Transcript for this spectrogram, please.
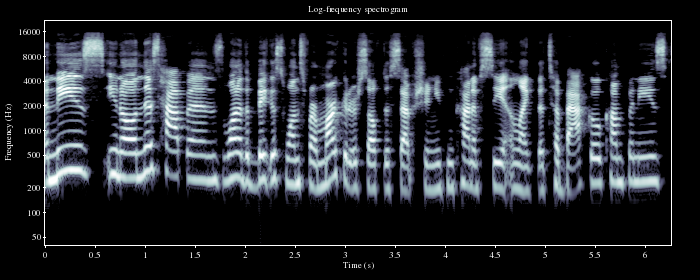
And these, you know, and this happens, one of the biggest ones for marketer self deception, you can kind of see it in like the tobacco companies,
